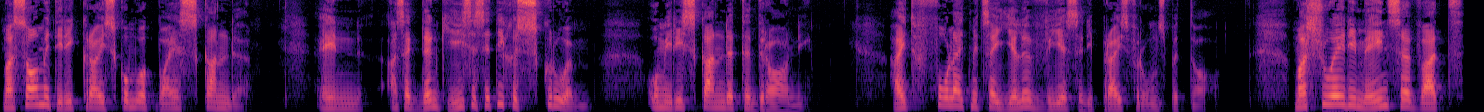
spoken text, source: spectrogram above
Maar saam met hierdie kruis kom ook baie skande. En as ek dink Jesus het nie geskroom om hierdie skande te dra nie. Hy het voluit met sy hele wese die prys vir ons betaal. Maar so het die mense wat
